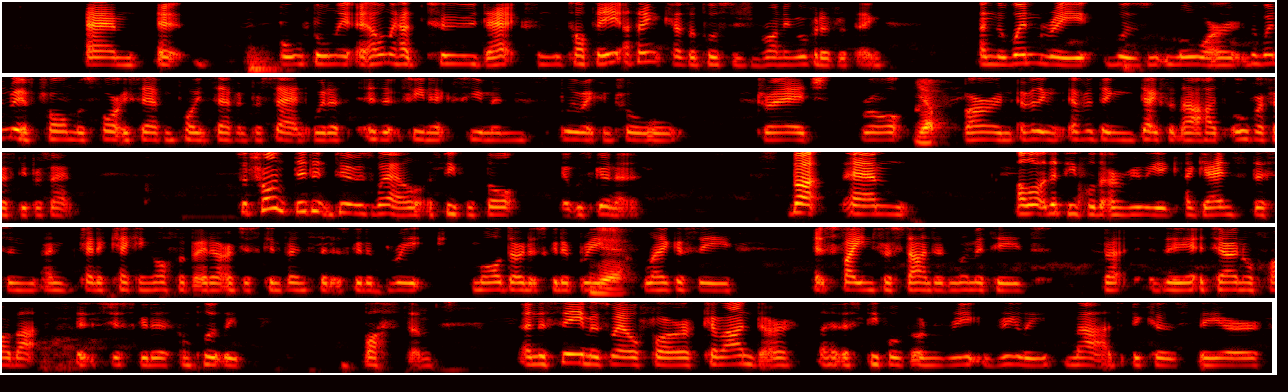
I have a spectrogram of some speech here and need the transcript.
um, it both only it only had two decks in the top eight, I think, as opposed to just running over everything and the win rate was lower. The win rate of Tron was 47.7%, whereas Izzet Phoenix, Humans, Blue White Control, Dredge, Rock, yep. Burn, everything, everything decks like that had over 50%. So Tron didn't do as well as people thought it was gonna. But um, a lot of the people that are really against this and, and kind of kicking off about it are just convinced that it's going to break modern, it's going to break yeah. legacy, it's fine for standard limited, but the Eternal formats, it's just going to completely bust them. And the same as well for Commander. Like, there's people going re- really mad because they are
